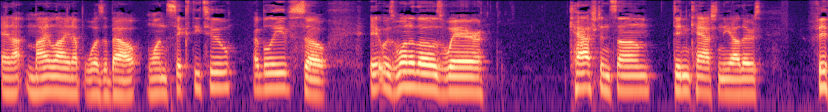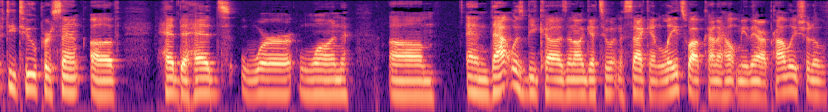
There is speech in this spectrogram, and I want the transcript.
and my lineup was about 162 i believe so it was one of those where cashed in some, didn't cash in the others. 52% of head to heads were won. Um, and that was because, and I'll get to it in a second, late swap kind of helped me there. I probably should have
